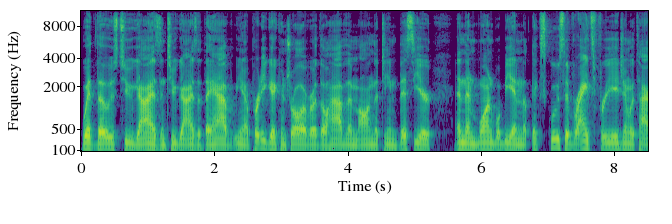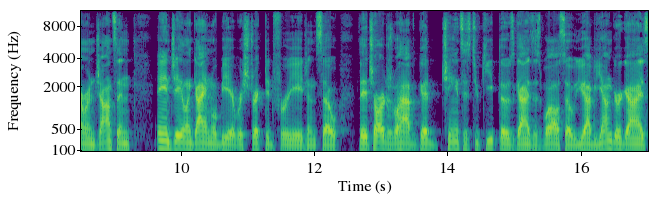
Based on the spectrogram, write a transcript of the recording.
with those two guys and two guys that they have, you know, pretty good control over. They'll have them on the team this year. And then one will be an exclusive rights free agent with Tyron Johnson, and Jalen Guyton will be a restricted free agent. So the Chargers will have good chances to keep those guys as well. So you have younger guys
